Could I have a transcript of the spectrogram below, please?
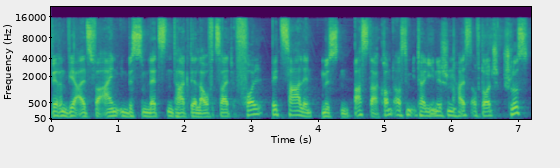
während wir als Verein ihn bis zum letzten Tag der Laufzeit voll bezahlen müssten? Basta kommt aus dem Italienischen, heißt auf Deutsch Schluss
